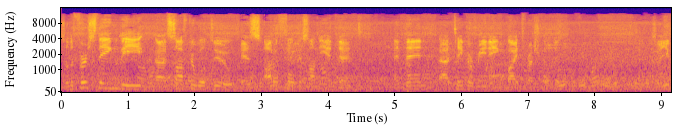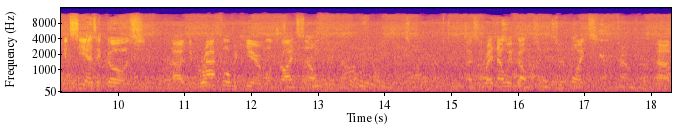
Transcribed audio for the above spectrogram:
So the first thing the uh, software will do is autofocus on the indent and then uh, take a reading by thresholding. So you can see as it goes, uh, the graph over here will draw itself. Uh, so right now we've got two points. Um,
